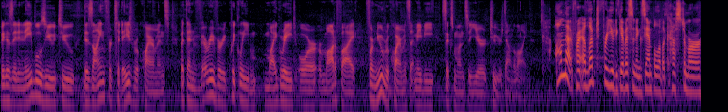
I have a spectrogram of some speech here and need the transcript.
because it enables you to design for today's requirements, but then very, very quickly migrate or, or modify for new requirements that may be six months, a year, two years down the line. On that front, I'd love for you to give us an example of a customer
